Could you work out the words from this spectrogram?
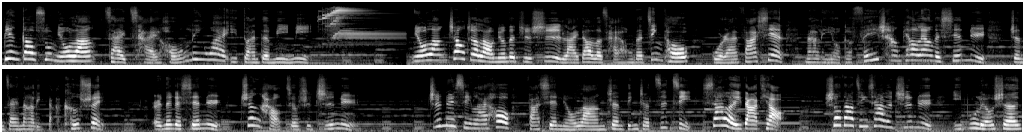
便告诉牛郎在彩虹另外一端的秘密。牛郎照着老牛的指示，来到了彩虹的尽头，果然发现那里有个非常漂亮的仙女正在那里打瞌睡，而那个仙女正好就是织女。织女醒来后，发现牛郎正盯着自己，吓了一大跳。受到惊吓的织女一不留神，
